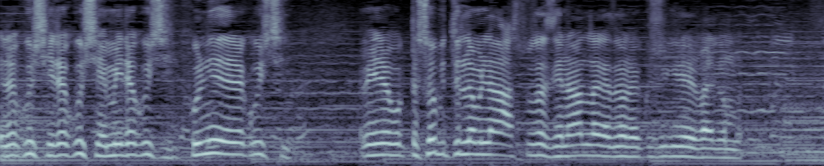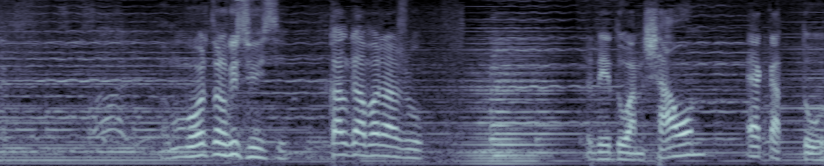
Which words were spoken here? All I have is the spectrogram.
এটা খুশি এটা খুশি আমি এটা খুশি শুনি এটা আমি একটা ছবি তুললাম আসপাশ আছে না আল্লাহ অনেক মানে খুশি পাইলাম বর্তমান কিছু হয়েছে কালকে আবার আসব। রেদওয়ান শাওন একাত্তর।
